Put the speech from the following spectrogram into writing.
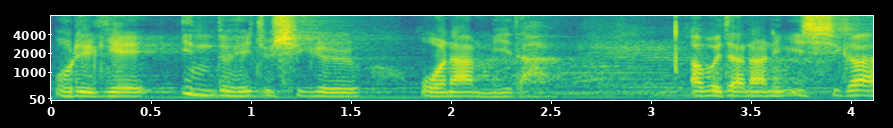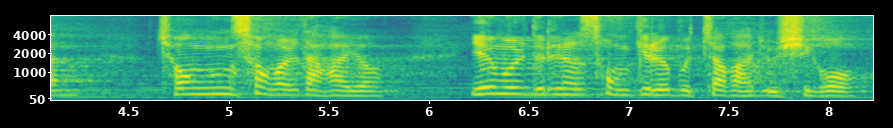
우리에게 인도해 주시길 원합니다. 아버지 하나님 이 시간 정성을 다하여 예물 드리는 손길을 붙잡아 주시고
